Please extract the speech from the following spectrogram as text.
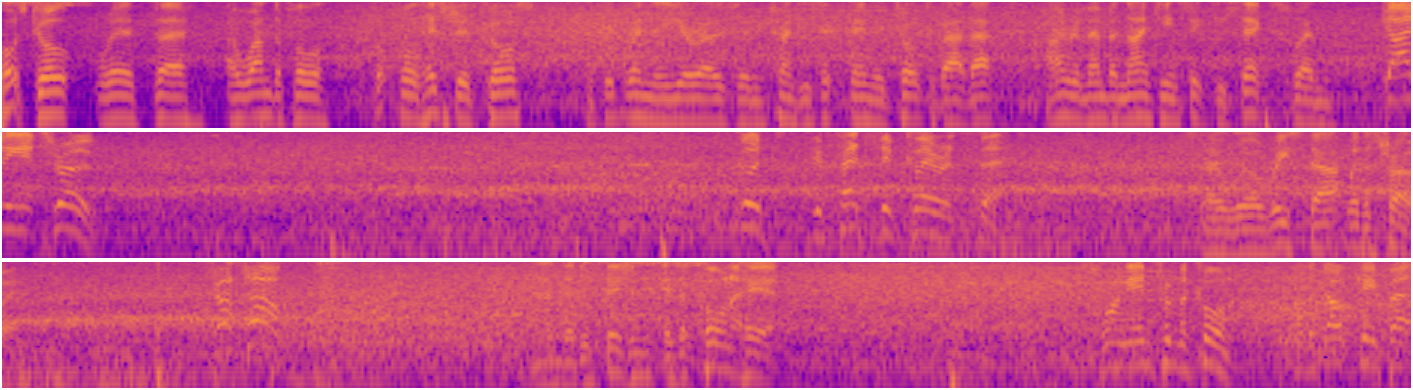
Portugal with uh, a wonderful football history, of course. They did win the Euros in 2016, we talked about that. I remember 1966 when... Guiding it through. Good defensive clearance there. So we'll restart with a throw-in. Shot on! And the decision is a corner here. Swung in from the corner. Well, the goalkeeper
